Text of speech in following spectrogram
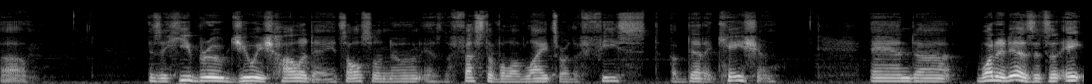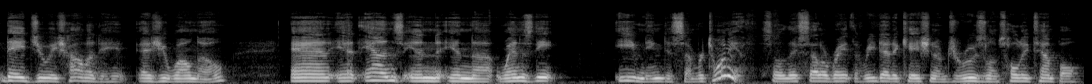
uh, is a Hebrew Jewish holiday. It's also known as the Festival of Lights or the Feast of Dedication. And uh, what it is, it's an eight day Jewish holiday, as you well know, and it ends in, in uh, Wednesday evening, December 20th. So they celebrate the rededication of Jerusalem's Holy Temple.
